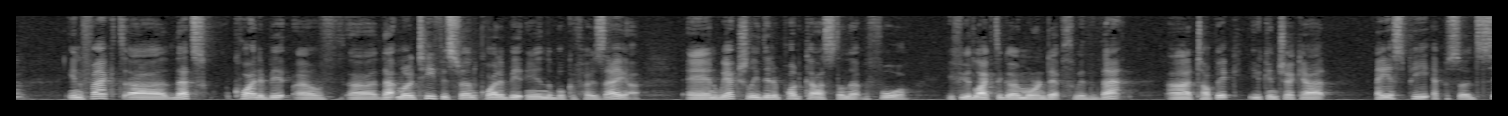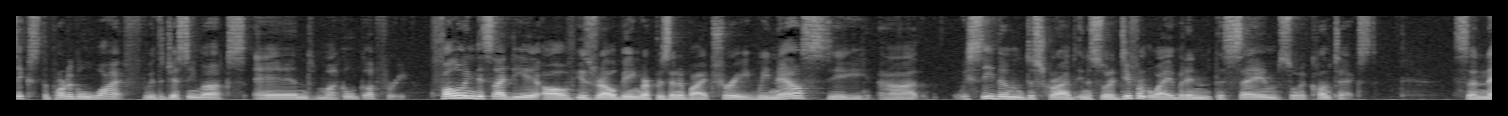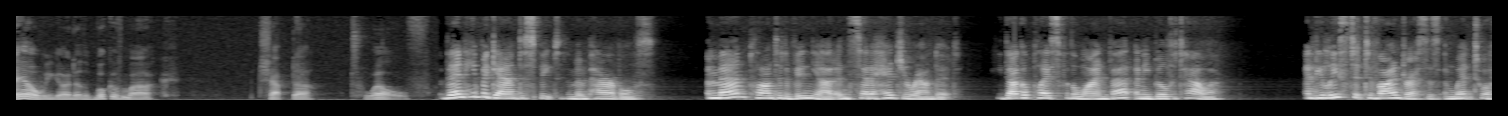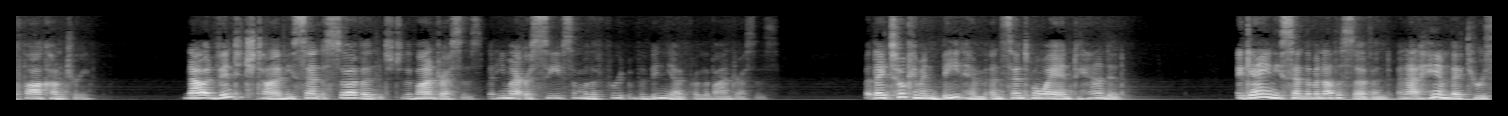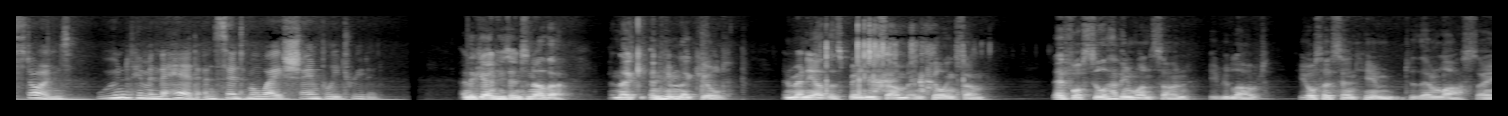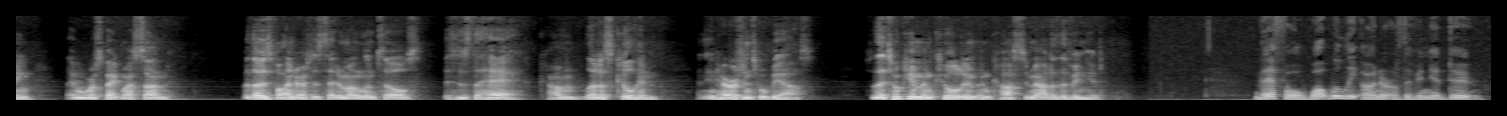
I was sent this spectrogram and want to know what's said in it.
In fact, uh, that's quite a bit of uh, that motif is found quite a bit in the book of Hosea, and we actually did a podcast on that before. If you'd like to go more in depth with that uh, topic, you can check out ASP episode 6 The Prodigal Wife with Jesse Marks and Michael Godfrey. Following this idea of Israel being represented by a tree, we now see uh, we see them described in a sort of different way, but in the same sort of context. So now we go to the book of Mark, chapter 12. Then he began to speak to them in parables. A man planted a vineyard and set a hedge around it. He dug a place for the wine vat and he built a tower. And he leased it to vine dressers and went to a far country. Now at vintage time he sent a servant to the vine dressers that he might receive some of the fruit of the vineyard from the vine dressers. But they took him and beat him and sent him away empty handed. Again he sent them another servant, and at him they threw stones, wounded him in the head, and sent him away shamefully treated. And again he sent another, and they and him they killed, and many others, beating some and killing some. Therefore, still having one son, he beloved, he also sent him to them last, saying, They will respect my son. But those vine dressers said among themselves, This is the heir. Come, let us kill him, and the inheritance will be ours. So they took him and killed him, and cast him out of the vineyard. Therefore, what will the owner of the vineyard do?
